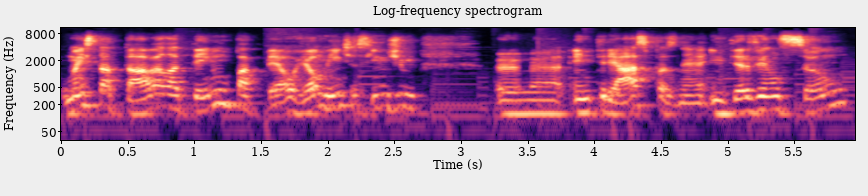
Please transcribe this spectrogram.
Uma estatal, ela tem um papel realmente, assim, de... Uh, entre aspas, né, intervenção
